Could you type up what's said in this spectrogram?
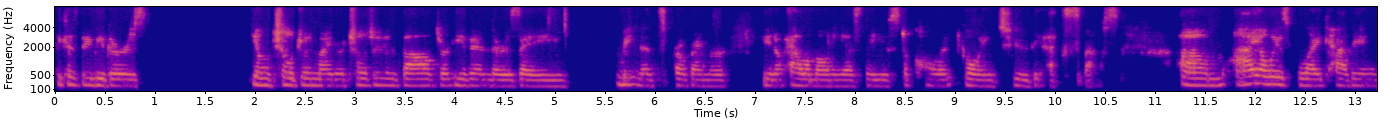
because maybe there's young children, minor children involved, or even there's a maintenance program or you know alimony as they used to call it going to the ex-spouse Um, I always like having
